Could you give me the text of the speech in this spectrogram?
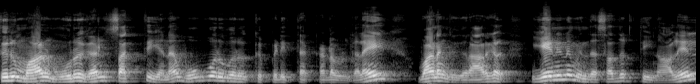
திருமால் முருகன் சக்தி என ஒவ்வொருவருக்கு பிடித்த கடவுள்களை வணங்குகிறார்கள். எனினும் இந்த சதுர்த்தி நாளில்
